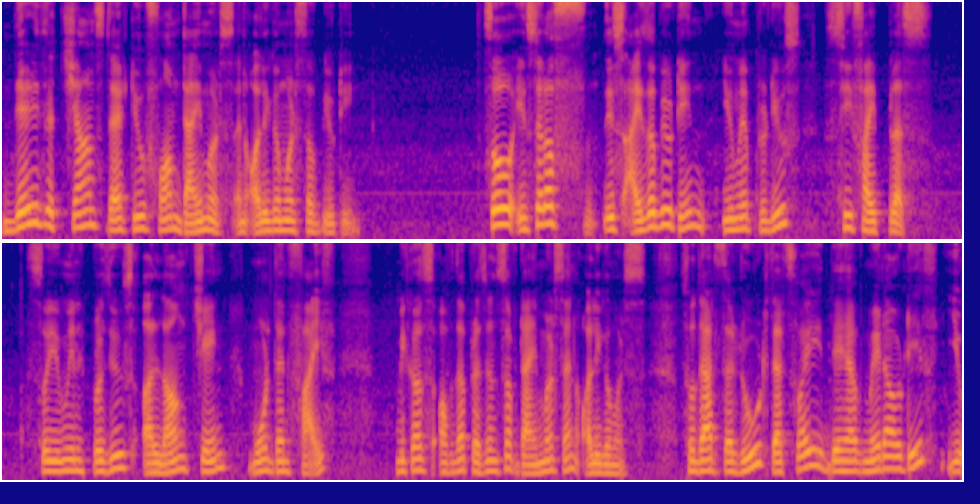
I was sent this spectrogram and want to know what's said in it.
there is a chance that you form dimers and oligomers of butene. So, instead of this isobutene, you may produce C5 plus. So, you may produce a long chain more than 5 because of the presence of dimers and oligomers. So, that is the route that is why they have made out is you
